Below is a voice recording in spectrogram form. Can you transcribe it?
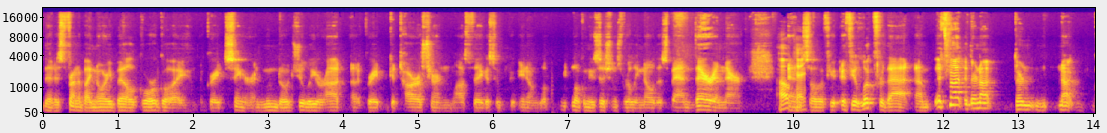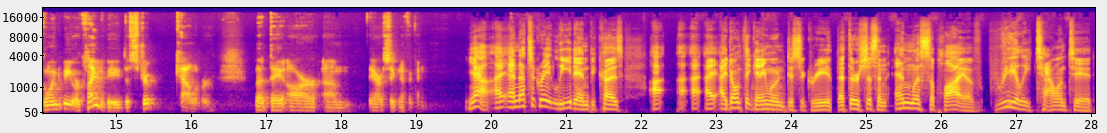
that is fronted by Nori Bell Gorgoy, a great singer, and Mundo Juliarat, a great guitarist here in Las Vegas. Who you know lo- local musicians really know this band. They're in there. Okay. And so if you if you look for that, um, it's not they're not they're not going to be or claim to be the strip caliber, but they are um, they are significant. Yeah, I, and that's a great lead in because I, I, I don't think anyone would disagree that there's just an endless supply of really talented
